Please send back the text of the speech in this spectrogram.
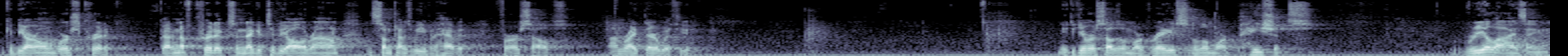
We can be our own worst critic. Got enough critics and negativity all around, and sometimes we even have it for ourselves. I'm right there with you. We need to give ourselves a little more grace and a little more patience, realizing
